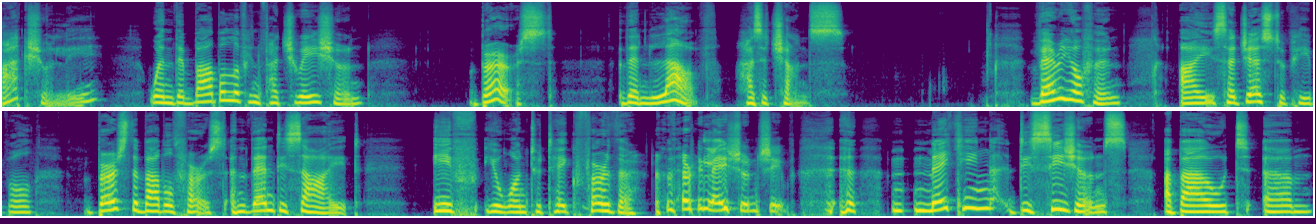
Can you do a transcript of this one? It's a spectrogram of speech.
Actually, when the bubble of infatuation bursts, then love has a chance. Very often, I suggest to people burst the bubble first and then decide if you want to take further the relationship. Making decisions about um,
